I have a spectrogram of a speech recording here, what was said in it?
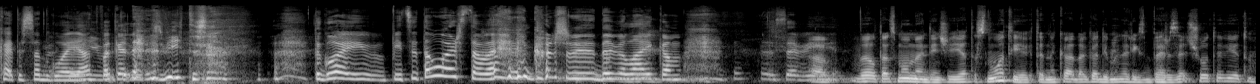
kā tas atgoja atpakaļ? Ir uz vītas. Tu goji pīcita orsta vai kurš devi laikam sevi? Vēl tāds momentiņš, ja tas notiek, tad nekādā gadījumā nedrīkst berzēt šo te vietu.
